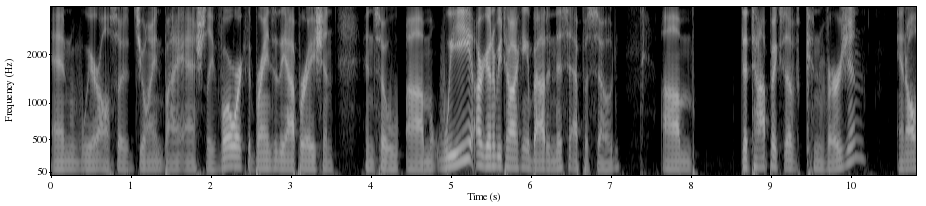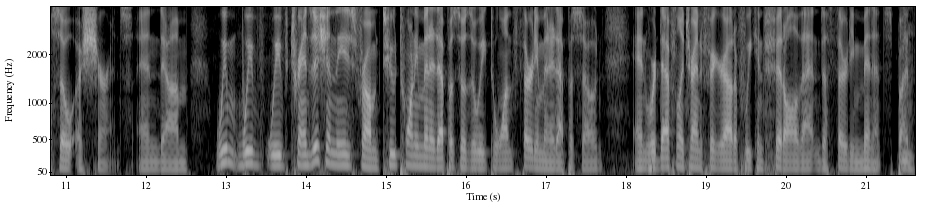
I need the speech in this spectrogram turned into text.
and we're also joined by Ashley Vorwerk, the brains of the operation. And so um, we are going to be talking about in this episode um, the topics of conversion and also assurance. And um, we, we've we've transitioned these from two 20 minute episodes a week to one 30 minute episode, and we're definitely trying to figure out if we can fit all of that into 30 minutes. But Mm.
